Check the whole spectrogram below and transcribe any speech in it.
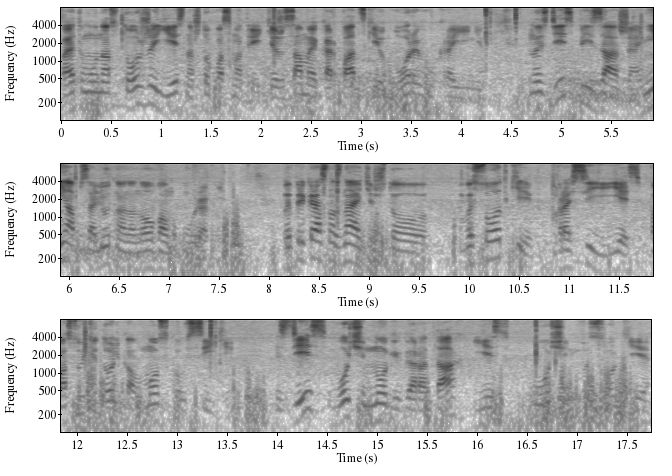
Поэтому у нас тоже есть на что посмотреть. Те же самые Карпатские горы в Украине. Но здесь пейзажи, они абсолютно на новом уровне. Вы прекрасно знаете, что высотки в России есть, по сути, только в Москва-Сити. Здесь, в очень многих городах, есть очень высокие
